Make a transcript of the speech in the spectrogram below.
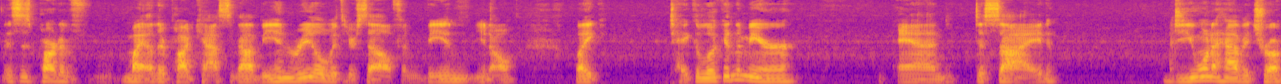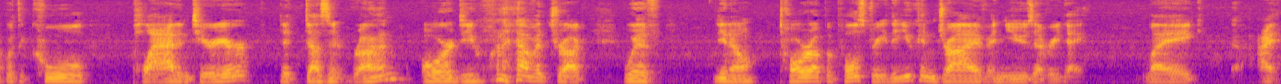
this is part of my other podcast about being real with yourself and being, you know, like take a look in the mirror and decide do you want to have a truck with a cool plaid interior that doesn't run or do you want to have a truck with you know tore up upholstery that you can drive and use every day. Like I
